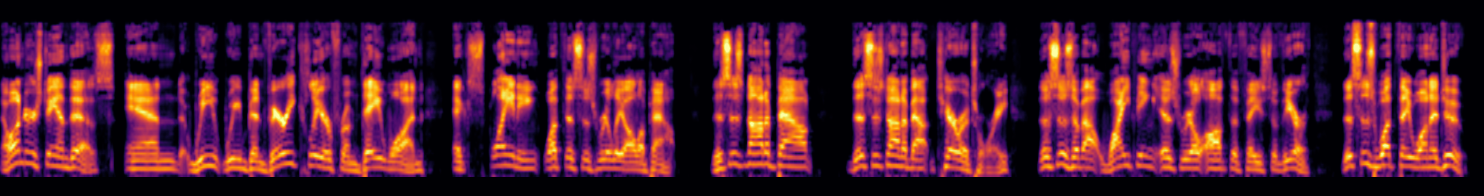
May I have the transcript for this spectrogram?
Now understand this, and we we've been very clear from day one explaining what this is really all about. This is not about this is not about territory. This is about wiping Israel off the face of the earth. This is what they want to do.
